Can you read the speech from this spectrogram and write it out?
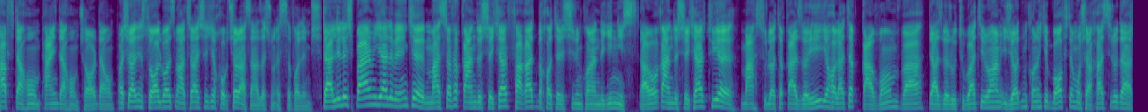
7 دهم 5 دهم 4 دهم. و شاید این سوال باز مطرح شه که خب چرا اصلا ازشون استفاده میشه؟ دلیلش برمیگرده به اینکه مصرف قند و شکر فقط به خاطر شیرین کنندگی نیست. در واقع قند و شکر توی محصولات غذایی یه حالت قوام و جذب رطوبتی رو هم ایجاد می‌کنه که بافت مشخصی رو در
